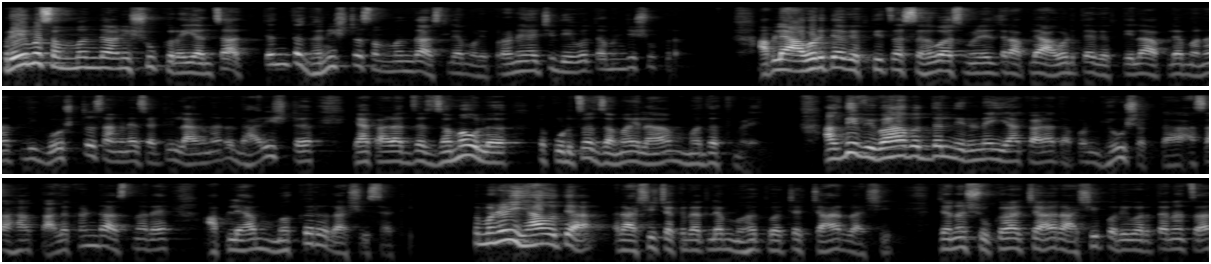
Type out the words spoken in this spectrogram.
प्रेम संबंध आणि शुक्र यांचा अत्यंत घनिष्ठ संबंध असल्यामुळे प्रणयाची देवता म्हणजे शुक्र. आपल्या आवडत्या व्यक्तीचा सहवास मिळेल तर आपल्या आवडत्या व्यक्तीला आपल्या मनातली गोष्ट सांगण्यासाठी लागणारं धारिष्ट या काळात जर जमवलं तर पुढचं जमायला मदत मिळेल. अगदी विवाहाबद्दल निर्णय या काळात आपण घेऊ शकता असा हा कालखंड असणार आहे आपल्या मकर राशीसाठी. तर मंडळी ह्या होत्या राशीचक्रातल्या महत्त्वाच्या चार राशी ज्यांना शुक्राच्या राशी परिवर्तनाचा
